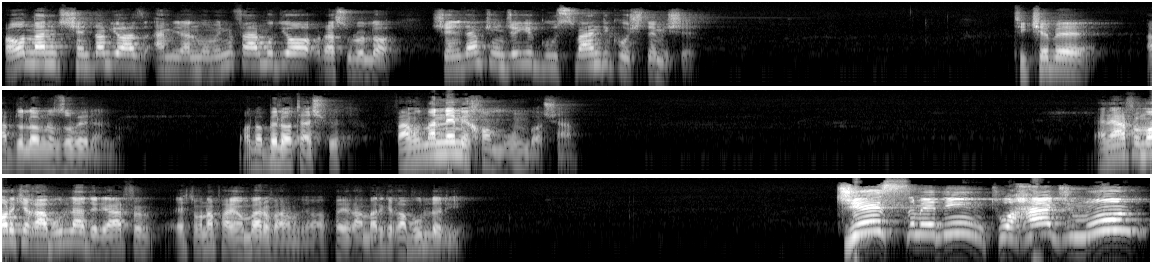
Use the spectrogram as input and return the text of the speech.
فرمود من شنیدم یا از امیرالمومنین فرمود یا رسول الله شنیدم که اینجا یه گوسفندی کشته میشه. تیکه به عبدالله بن زبیر انداخت. حالا بلا تشبیه فرمود من نمی‌خوام اون باشم. یعنی حرف ما رو که قبول نداری حرف احتمالا پیامبر رو فرمودی پیغمبر که قبول داری. جسم دین تو حج موند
